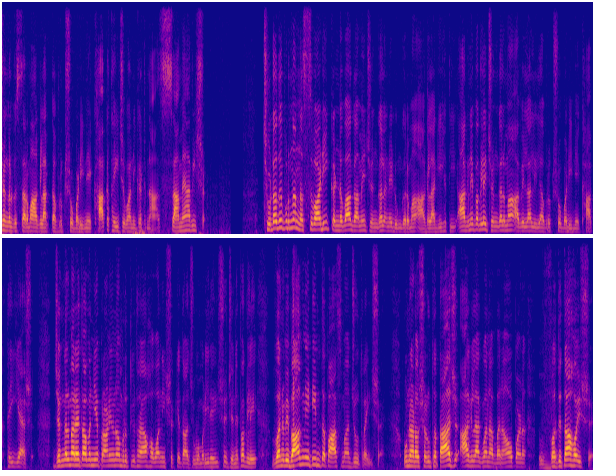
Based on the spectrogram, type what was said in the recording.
જંગલ વિસ્તારમાં આગ લાગતા વૃક્ષો બળીને ખાક થઈ જવાની ઘટના સામે આવી છે. છોટાઉદેપુરના નસવાડી કંડવા ગામે જંગલ અને ડુંગરમાં આગ લાગી હતી. આગને પગલે જંગલમાં આવેલા લીલા વૃક્ષો બળીને ખાક થઈ ગયા છે. જંગલમાં રહેતા વન્ય પ્રાણીઓના મૃત્યુ થયા હોવાની શક્યતા જોવા મળી રહી છે, જેને પગલે વન વિભાગની ટીમ તપાસમાં જોત રહી છે. ઉનાળો શરૂ થતાં જ આગ લાગવાના બનાવો પણ વધતા હોય છે.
